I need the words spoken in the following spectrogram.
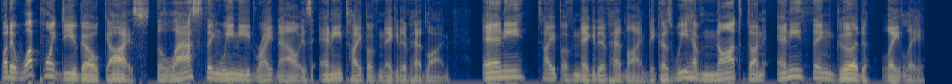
But at what point do you go, guys, the last thing we need right now is any type of negative headline? Any type of negative headline because we have not done anything good lately.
